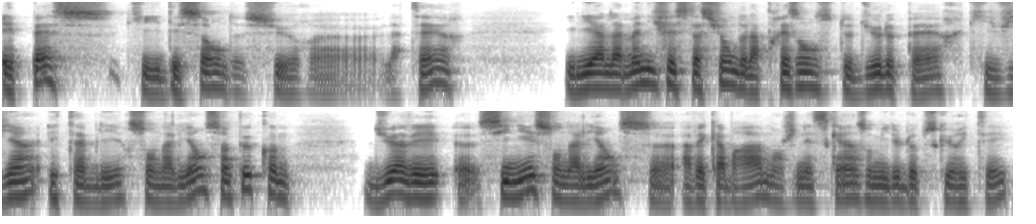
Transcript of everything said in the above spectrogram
épaisses qui descendent sur euh, la terre, il y a la manifestation de la présence de Dieu le Père qui vient établir son alliance, un peu comme Dieu avait euh, signé son alliance euh, avec Abraham en Genèse 15 au milieu de l'obscurité,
